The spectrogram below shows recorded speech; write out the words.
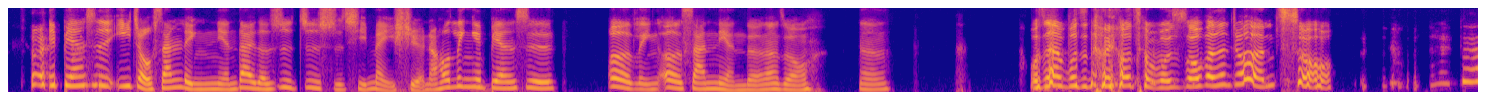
对，一边是一九三零年代的日治时期美学，然后另一边是二零二三年的那种，嗯，我真的不知道要怎么说，反正就很丑。对啊，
